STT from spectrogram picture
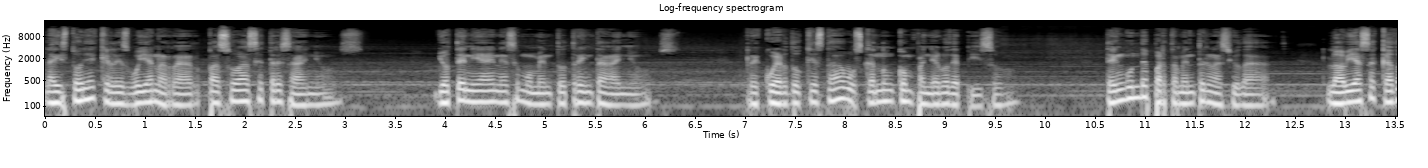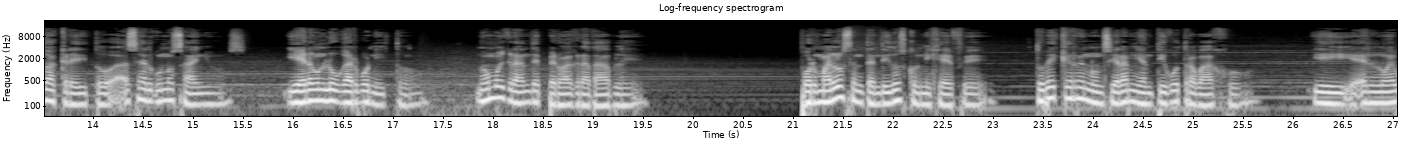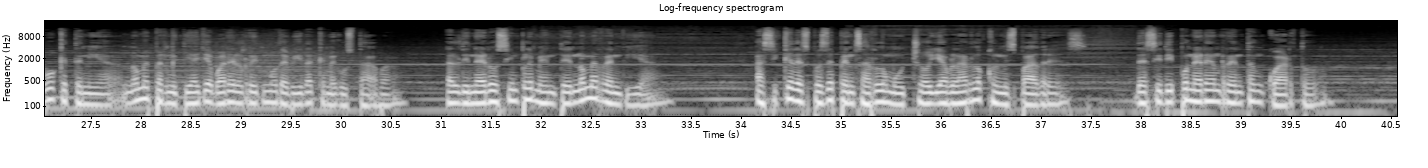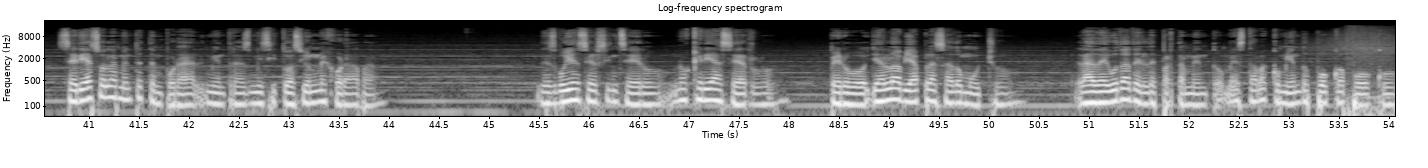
La historia que les voy a narrar pasó hace tres años. Yo tenía en ese momento 30 años. Recuerdo que estaba buscando un compañero de piso. Tengo un departamento en la ciudad. Lo había sacado a crédito hace algunos años y era un lugar bonito, no muy grande pero agradable. Por malos entendidos con mi jefe, tuve que renunciar a mi antiguo trabajo y el nuevo que tenía no me permitía llevar el ritmo de vida que me gustaba. El dinero simplemente no me rendía. Así que después de pensarlo mucho y hablarlo con mis padres, decidí poner en renta un cuarto. Sería solamente temporal mientras mi situación mejoraba. Les voy a ser sincero, no quería hacerlo, pero ya lo había aplazado mucho. La deuda del departamento me estaba comiendo poco a poco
